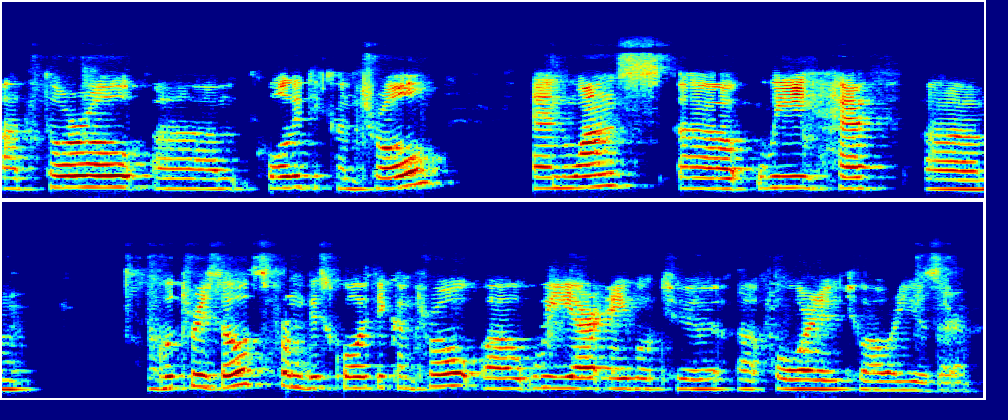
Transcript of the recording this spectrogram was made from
a thorough um, quality control. And once uh, we have um, good results from this quality control, uh, we are able to forward it to our user.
